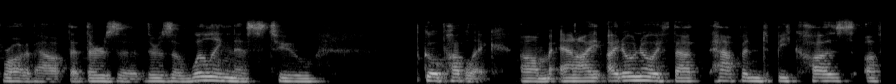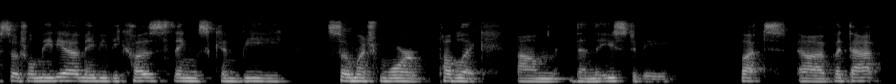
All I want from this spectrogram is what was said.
brought about, that there's a, there's a willingness to go public. Um, and I, I don't know if that happened because of social media, maybe because things can be so much more public um, than they used to be. But uh, but that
